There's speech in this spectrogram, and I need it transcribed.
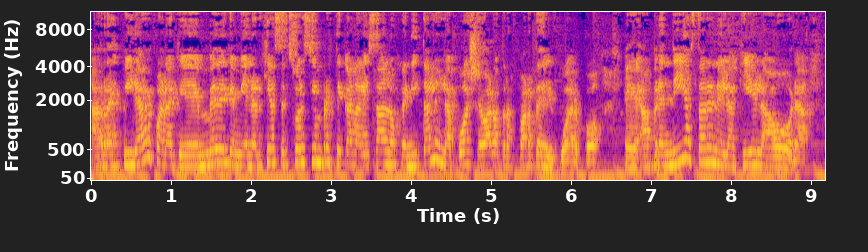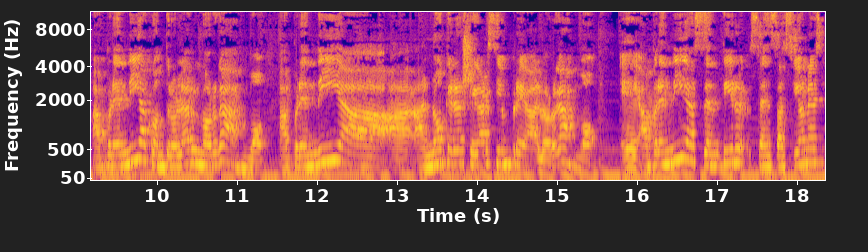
a respirar para que en vez de que mi energía sexual siempre esté canalizada en los genitales la pueda llevar a otras partes del cuerpo. Eh, aprendí a estar en el aquí y el ahora aprendí aprendí a controlar un orgasmo, aprendí a, no querer llegar siempre al orgasmo, eh, aprendí a sentir sensaciones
